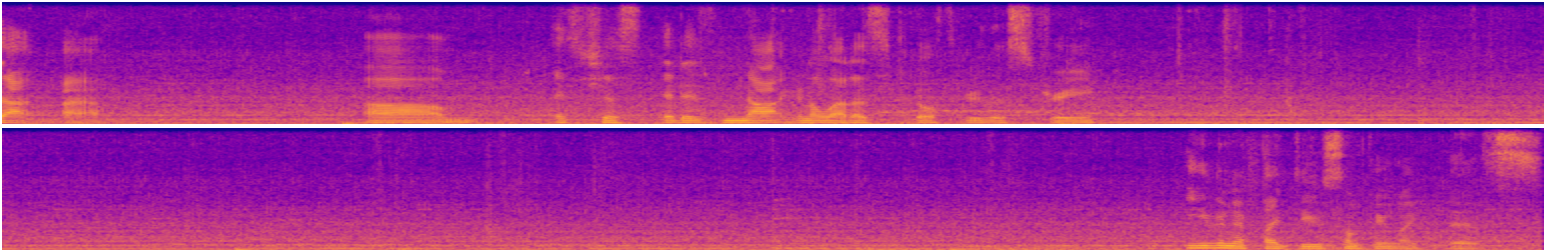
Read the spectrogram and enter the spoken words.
that path. Um, it's just, it is not going to let us go through this tree. Even if I do something like this.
